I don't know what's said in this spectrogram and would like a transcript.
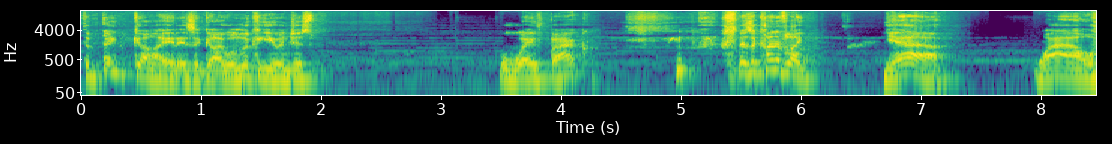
The big guy is a guy will look at you and just wave back. There's a kind of like, yeah, wow.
